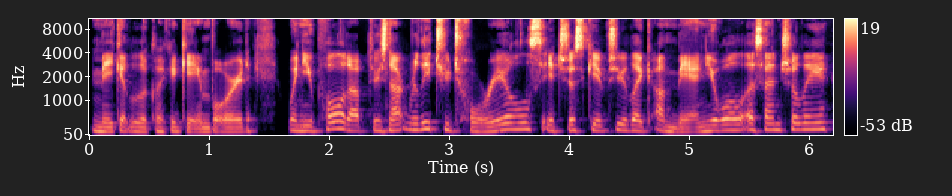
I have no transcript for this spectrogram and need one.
make it look like a game board. When you pull it up, there's not really tutorials. It just gives you like a manual essentially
